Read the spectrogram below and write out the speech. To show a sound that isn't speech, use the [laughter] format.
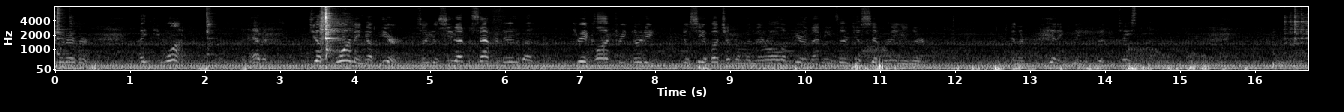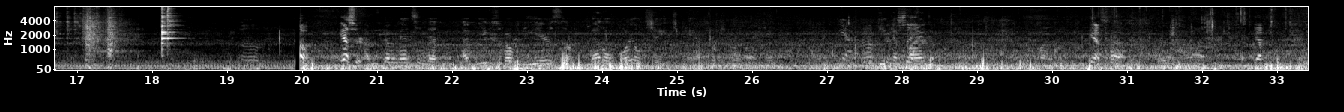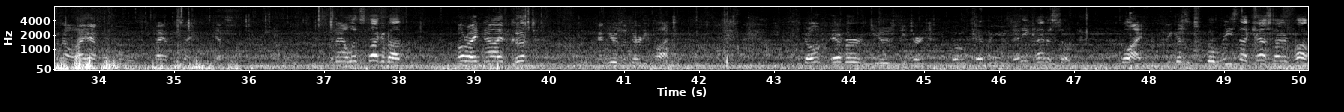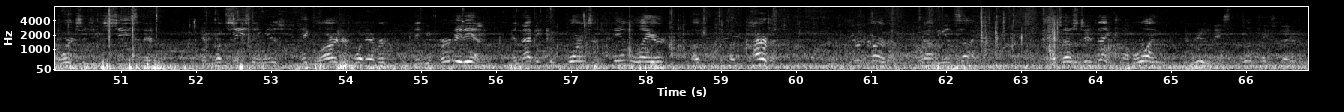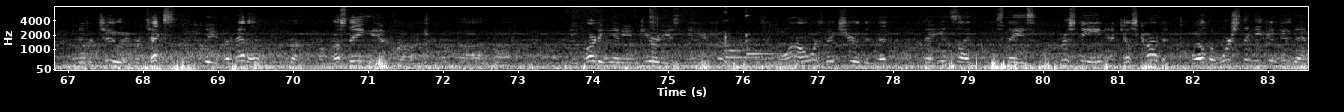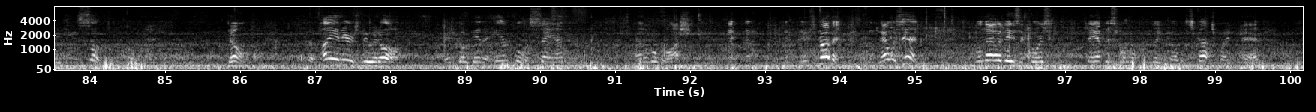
whatever height you want, and have it just warming up here. So you'll see that this afternoon about 3 o'clock, 3.30, you'll see a bunch of them and they're all up here and that means they're just simmering and they're, and they're getting really good and tasty. Um, oh, yes sir. I was going to mention that I've used it over the years, a metal oil change pan for fuel. Yeah. I was You can find them. Yes. Yep. No, I have, I have the same, yes. So now let's talk about, all right, now I've cooked, and here's a dirty pot. Don't ever use detergent. Don't ever use any kind of soap. Why? Because the reason that cast iron pot works is you season it, and what seasoning is, you take lard or whatever, and you burn it in, and that forms a thin layer of, of carbon pure carbon around the inside. It does two things. Number one, it really makes the food taste better. But number two, it protects the, the metal from, from rusting and from uh, uh, imparting any impurities in your food. So you want to always make sure that, that the inside stays pristine and just carbon. Well, the worst thing you can do then is use soap. Don't. The pioneers knew it all. They'd go get a handful of sand out of a wash [laughs] and scrub it. That was it. Well, nowadays, of course, they have this wonderful thing called a Scotch Brite pad.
